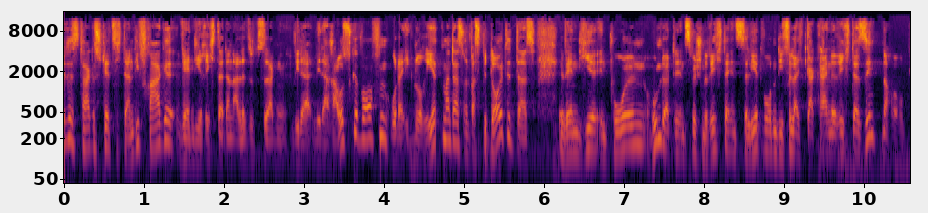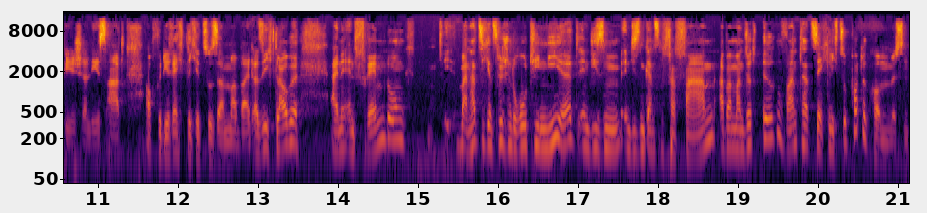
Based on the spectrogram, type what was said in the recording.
Ende des Tages stellt sich dann die Frage, werden die Richter dann alle sozusagen wieder, wieder rausgeworfen oder ignoriert man das? Und was bedeutet das, wenn hier in Polen hunderte inzwischen Richter installiert wurden, die vielleicht gar keine Richter sind nach europäischer Lesart, auch für die rechtliche Zusammenarbeit? Also ich glaube, eine Entfremdung, man hat sich inzwischen routiniert in diesem, in diesem ganzen Verfahren, aber man wird irgendwann tatsächlich zu Potte kommen müssen.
